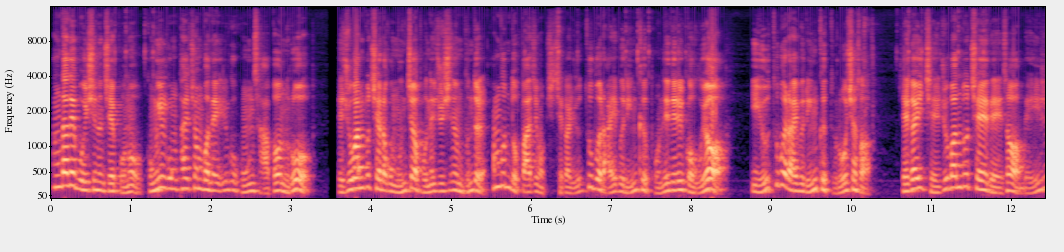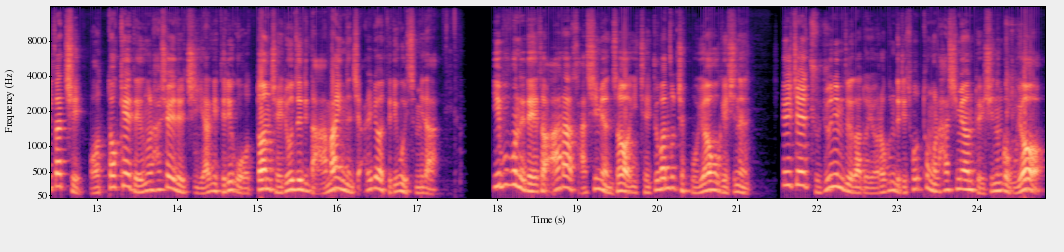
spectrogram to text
상단에 보이시는 제 번호 010-8000번에 1904번으로 제주반도체라고 문자 보내주시는 분들 한 분도 빠짐없이 제가 유튜브 라이브 링크 보내드릴 거고요. 이 유튜브 라이브 링크 들어오셔서 제가 이 제주반도체에 대해서 매일같이 어떻게 대응을 하셔야 될지 이야기 드리고 어떤 재료들이 남아있는지 알려드리고 있습니다. 이 부분에 대해서 알아가시면서 이 제주반도체 보유하고 계시는 실제 주주님들과도 여러분들이 소통을 하시면 되시는 거고요.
